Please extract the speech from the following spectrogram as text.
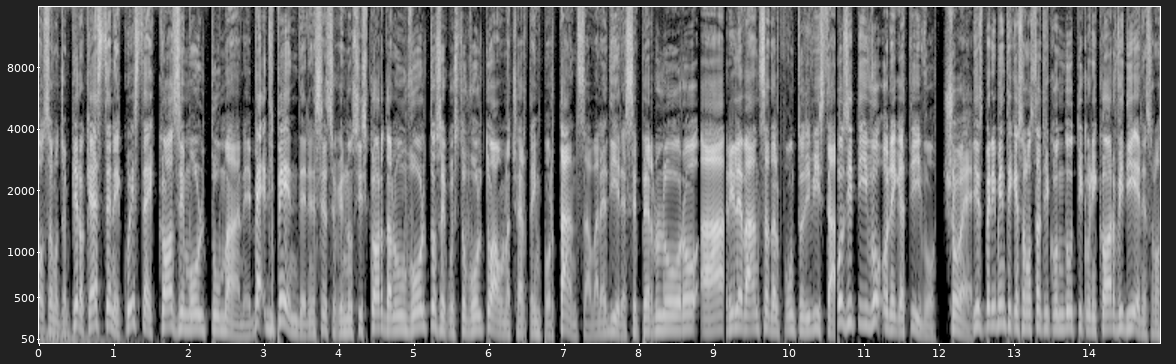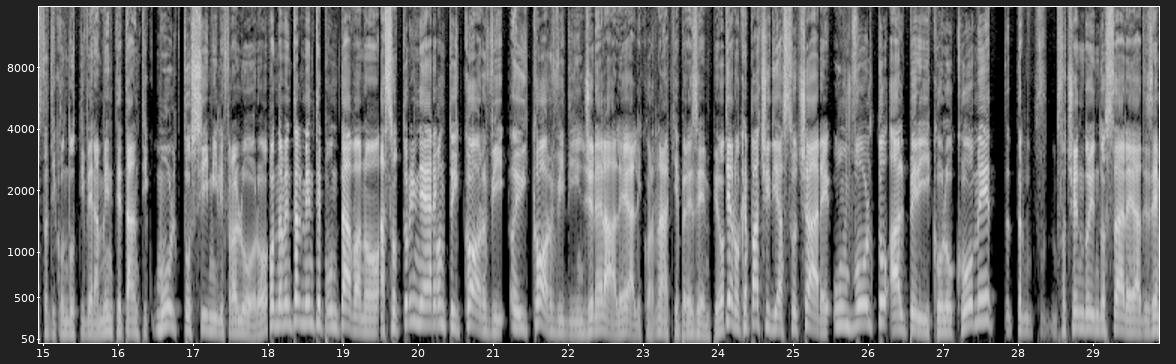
Ciao, sono Giampiero Kesten e questa è Cose Molto Umane. Beh, dipende, nel senso che non si scordano un volto se questo volto ha una certa importanza, vale a dire se per loro ha rilevanza dal punto di vista positivo o negativo. Cioè, gli esperimenti che sono stati condotti con i corvidi, e ne sono stati condotti veramente tanti, molto simili fra loro, fondamentalmente puntavano a sottolineare quanto i corvi o i corvidi in generale, alle cornacchie per esempio, siano capaci di associare un volto al pericolo, come t- facendo indossare ad esempio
